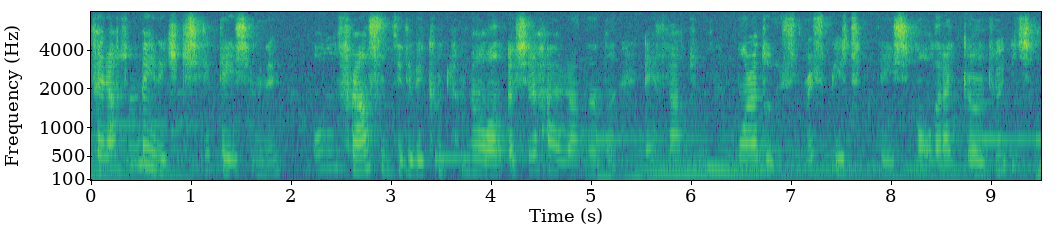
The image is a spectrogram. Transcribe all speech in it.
Ferhatun Bey'deki kişilik değişimini, onun Fransız dili ve kültürüne olan aşırı hayranlığını Eflatun, mora dönüşmüş bir tip değişimi olarak gördüğü için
